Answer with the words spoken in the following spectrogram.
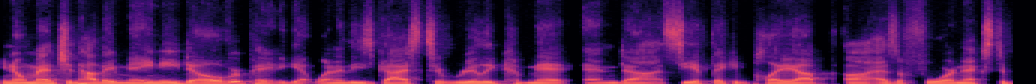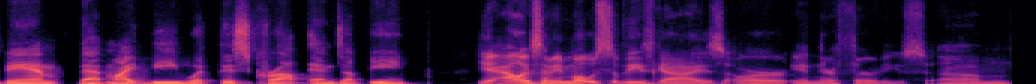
you know, mentioned how they may need to overpay to get one of these guys to really commit and uh, see if they can play up uh, as a four next to Bam. That might be what this crop ends up being. Yeah, Alex. I mean, most of these guys are in their 30s. Um,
